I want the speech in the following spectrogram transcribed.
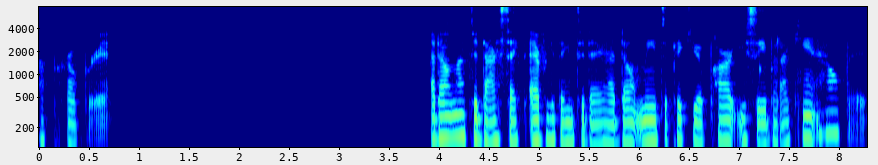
appropriate. I don't like to dissect everything today. I don't mean to pick you apart, you see, but I can't help it.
